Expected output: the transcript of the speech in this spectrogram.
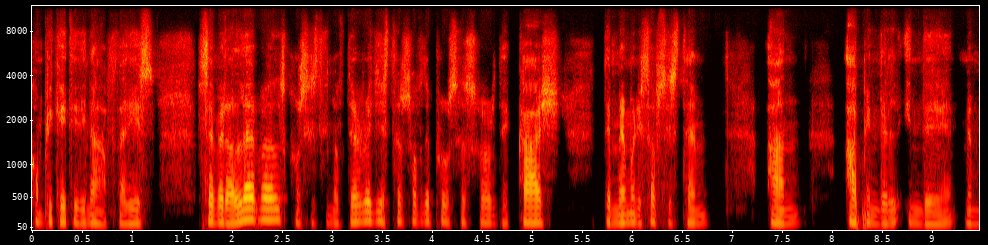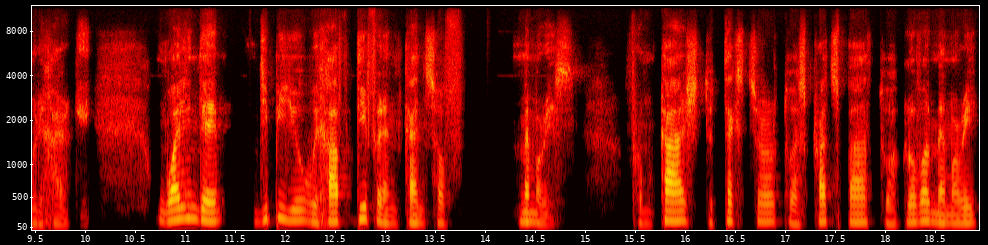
complicated enough. That is several levels consisting of the registers of the processor, the cache, the memory subsystem, and up in the, in the memory hierarchy. While in the GPU, we have different kinds of memories from cache to texture to a scratchpad to a global memory,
